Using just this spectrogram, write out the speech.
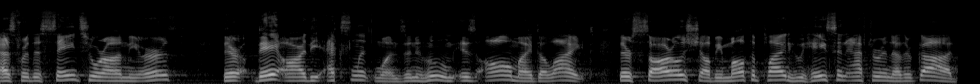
As for the saints who are on the earth, they are the excellent ones, in whom is all my delight. Their sorrows shall be multiplied who hasten after another God.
